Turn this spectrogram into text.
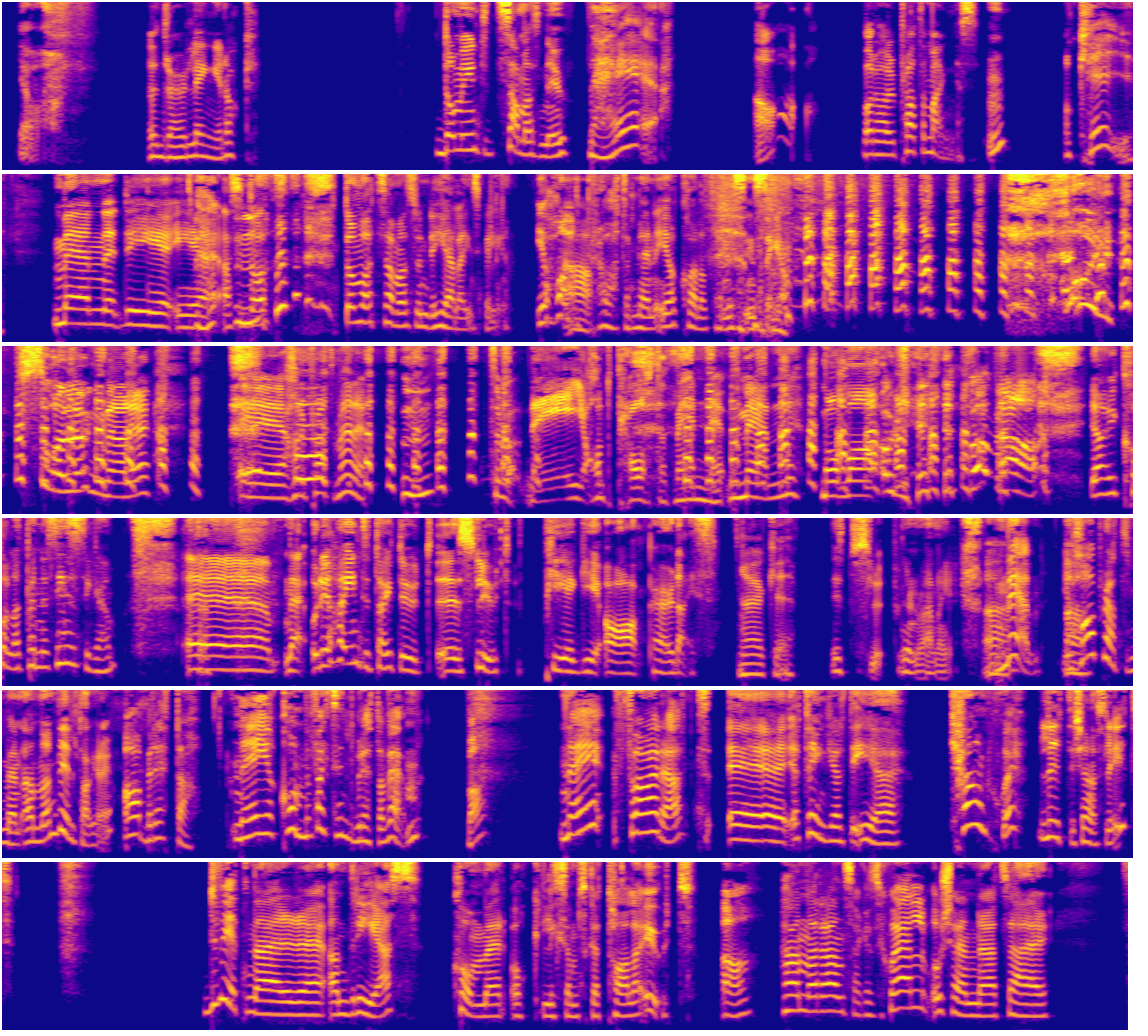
Ja. Undrar hur länge dock. De är ju inte tillsammans nu. Nej. Ja. Vad har du pratat med Agnes? Mm. Okej. Okay. Men det är, alltså, mm. de, de, var tillsammans under hela inspelningen. Jag har inte ja. pratat med henne, jag har kollat hennes Instagram. Oj, så lugnare. Eh, har du pratat med henne? Mm. Bara, nej, jag har inte pratat med henne, men mamma, okej, okay, vad bra. Jag har ju kollat på hennes Instagram. Eh, nej, och det har inte tagit ut eh, slut PGA Paradise. Nej, okay. Det tog slut på grund av andra grejer. Uh. Men jag har pratat med en annan deltagare. Ja, berätta. Nej, jag kommer faktiskt inte berätta vem. Va? Nej, för att eh, jag tänker att det är kanske lite känsligt. Du vet när Andreas kommer och liksom ska tala ut. Ja. Han har rannsakat sig själv och känner att så här,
